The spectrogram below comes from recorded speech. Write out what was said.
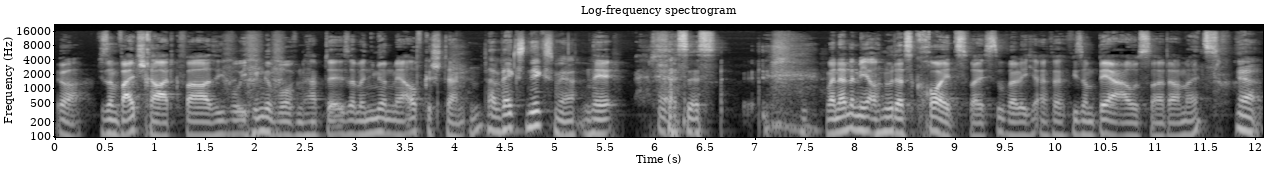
ja, wie so ein Waldschrat quasi, wo ich hingeworfen habe. Da ist aber niemand mehr aufgestanden. Da wächst nichts mehr. Nee, das ist. Man nannte mich auch nur das Kreuz, weißt du, weil ich einfach wie so ein Bär aussah damals. Ja.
